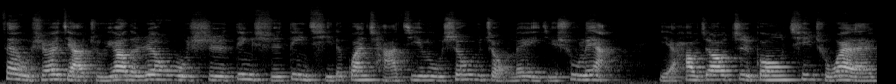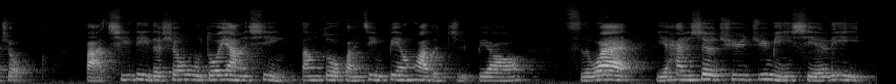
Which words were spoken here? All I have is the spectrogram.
在五十二甲，主要的任务是定时定期的观察记录生物种类以及数量，也号召志工清除外来种，把栖地的生物多样性当作环境变化的指标。此外，也和社区居民协力，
